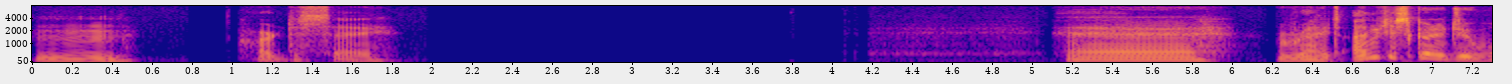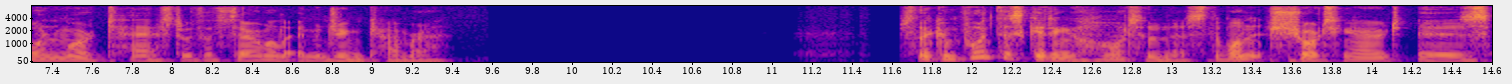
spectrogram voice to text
Hmm, hard to say. Uh, right, I'm just going to do one more test with a thermal imaging camera. So the component that's getting hot in this, the one that's shorting out is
